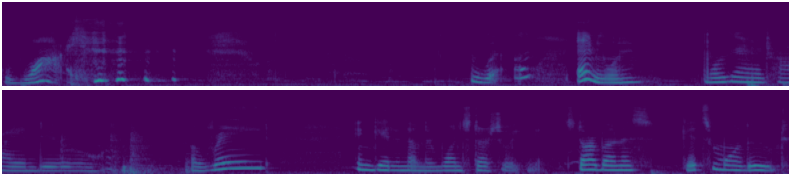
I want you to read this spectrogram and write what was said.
Why? well, anyway, we're to try and do a raid and get another one star so we can get star bonus, get some more loot,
